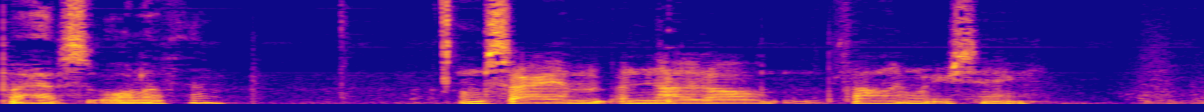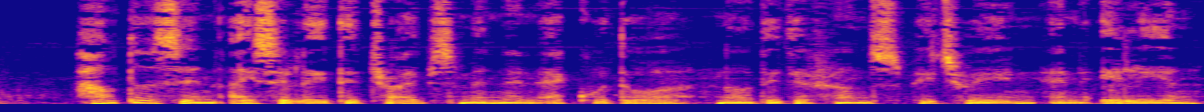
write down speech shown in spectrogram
perhaps all of them. I'm sorry, I'm, I'm not at all following what you're saying. How does an isolated tribesman in Ecuador know the difference between an alien,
